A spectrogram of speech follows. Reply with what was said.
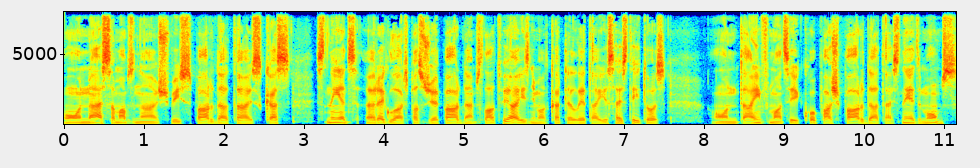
Un esam apzinājuši visus pārvadātājus, kas sniedz regulārus pasažieru pārvadājumus Latvijā, izņemot kartēlietā iesaistītos. Un tā informācija, ko paši pārvadātāji sniedz mums,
